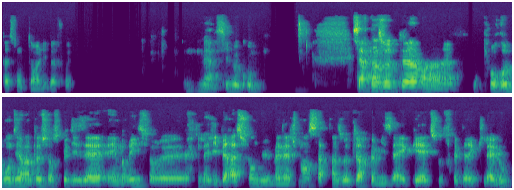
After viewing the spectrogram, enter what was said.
passe son temps à les bafouer. Merci beaucoup. Certains auteurs, pour rebondir un peu sur ce que disait Emery sur la libération du management, certains auteurs comme Isaac Gates ou Frédéric Laloux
